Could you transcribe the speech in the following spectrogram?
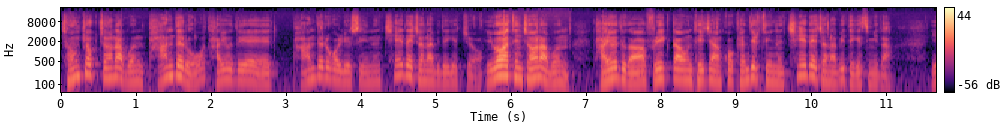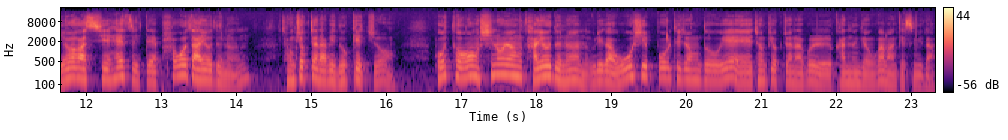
전격 전압은 반대로 다이오드에 반대로 걸릴 수 있는 최대 전압이 되겠죠. 이와 같은 전압은 다이오드가 브레이크다운 되지 않고 견딜 수 있는 최대 전압이 되겠습니다. 이와 같이 했을 때 파워 다이오드는 정적 전압이 높겠죠. 보통 신호형 다이오드는 우리가 50V 정도의 전격 전압을 갖는 경우가 많겠습니다.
